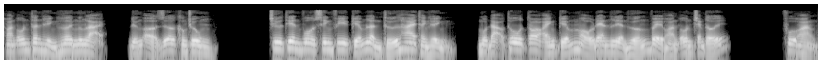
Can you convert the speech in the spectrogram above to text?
hoàn ôn thân hình hơi ngưng lại, đứng ở giữa không trung. Chư thiên vô sinh phi kiếm lần thứ hai thành hình, một đạo thô to ánh kiếm màu đen liền hướng về hoàn ôn chém tới. Phu hoàng.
